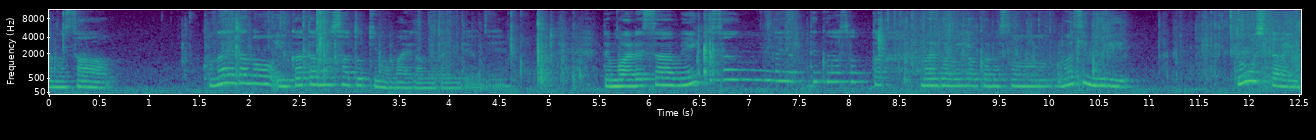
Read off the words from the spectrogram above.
うあのさこの間の浴衣のさ時の前髪がいいんだよねでもあれさメイクさんがやってくださった前髪だからさマジ無理どうしたらいいんだ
